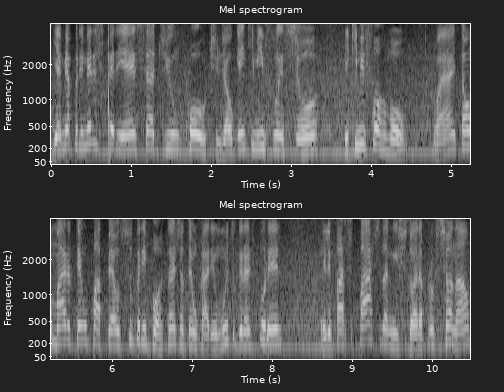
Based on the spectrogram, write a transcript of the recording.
E a minha primeira experiência de um coaching, de alguém que me influenciou e que me formou. É? Então o Mário tem um papel super importante, eu tenho um carinho muito grande por ele. Ele faz parte da minha história profissional.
